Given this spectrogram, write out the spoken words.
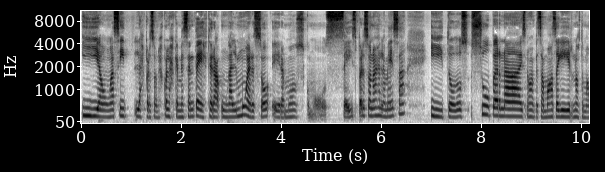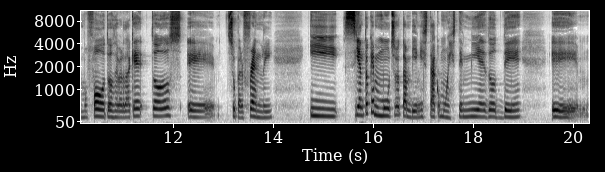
y aún así las personas con las que me senté, esto era un almuerzo, éramos como seis personas en la mesa y todos súper nice, nos empezamos a seguir, nos tomamos fotos, de verdad que todos eh, súper friendly. Y siento que mucho también está como este miedo de eh,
